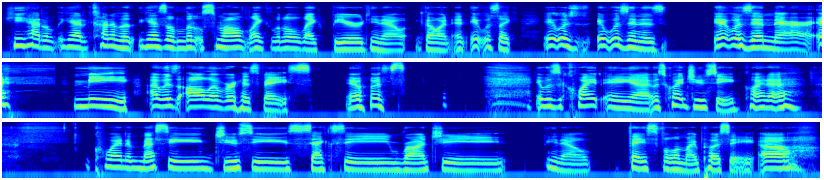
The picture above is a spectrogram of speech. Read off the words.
He had a he had kind of a he has a little small like little like beard, you know, going and it was like it was it was in his it was in there. Me, I was all over his face. It was it was quite a uh, it was quite juicy, quite a quite a messy, juicy, sexy, raunchy, you know, face full of my pussy. Oh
